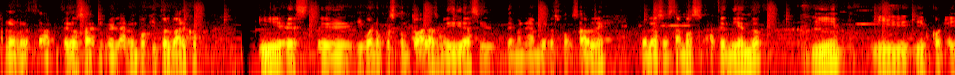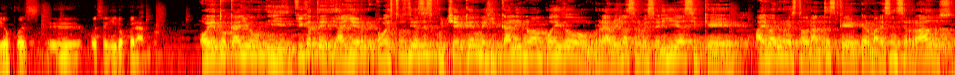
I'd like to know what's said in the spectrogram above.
a los restauranteros a nivelar un poquito el barco. Y, este, y bueno, pues con todas las medidas y de manera muy responsable, pues los estamos atendiendo y, y, con ello pues, eh, pues seguir operando. Oye, Tocayo, y fíjate, ayer o estos días escuché que en Mexicali no han podido reabrir las cervecerías y que hay varios restaurantes que permanecen cerrados.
